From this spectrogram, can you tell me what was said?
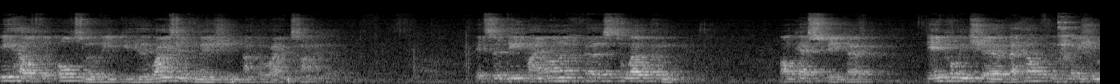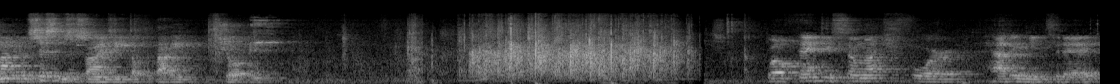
eHealth will ultimately give you the right information at the right time. It's indeed my honour first to welcome our guest speaker, the incoming chair of the Health Information Management Systems Society, Dr. Barry Shortly. Well, thank you so much for having me today.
